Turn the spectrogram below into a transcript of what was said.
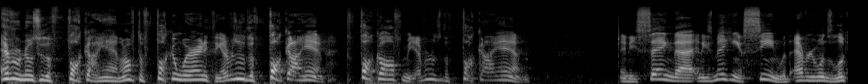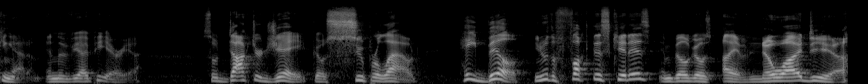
Everyone knows who the fuck I am. I don't have to fucking wear anything. Everyone knows who the fuck I am. The fuck off me. Everyone knows who the fuck I am. And he's saying that, and he's making a scene with everyone's looking at him in the VIP area. So Dr. J goes super loud. Hey, Bill, you know who the fuck this kid is? And Bill goes, I have no idea.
